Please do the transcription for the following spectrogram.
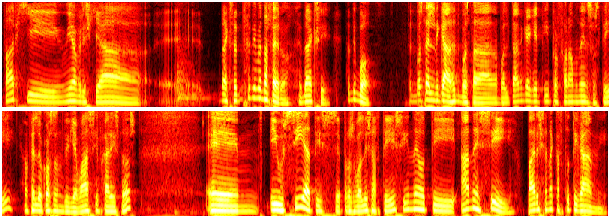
υπάρχει μια βρισιά. Ε, εντάξει, θα, θα τη μεταφέρω. Εντάξει, θα την πω. Θα την πω στα ελληνικά, δεν θα την πω στα ναπολιτάνικα γιατί η προφορά μου δεν είναι σωστή. Αν θέλει ο Κώστας να τη διαβάσει, ευχαρίστως. Ε, η ουσία της προσβολής αυτής είναι ότι αν εσύ πάρεις ένα καυτό τηγάνι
